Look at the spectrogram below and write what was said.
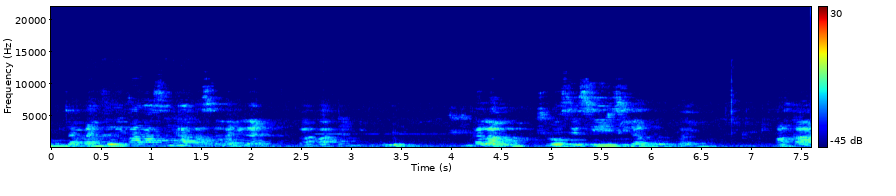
mengucapkan terima kasih atas kehadiran Bapak dan Ibu dalam prosesi sidang terbuka ini. Maka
